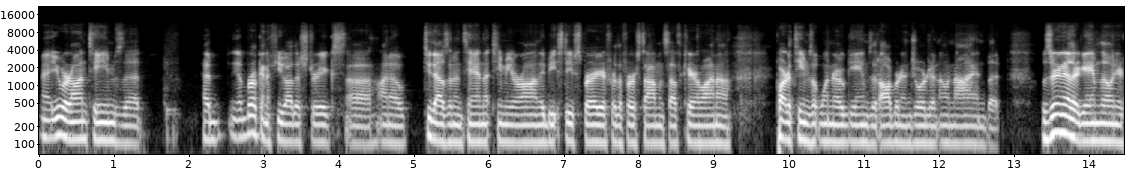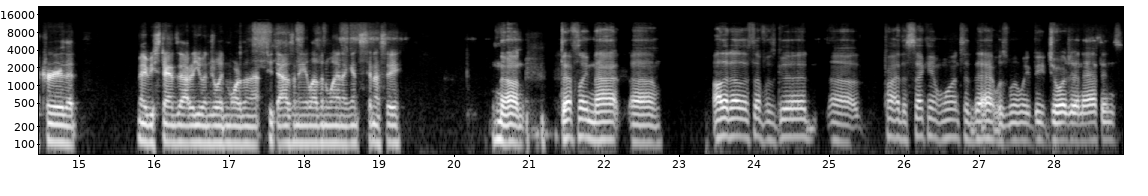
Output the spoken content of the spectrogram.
Matt, you were on teams that had you know, broken a few other streaks. Uh, I know 2010, that team you were on, they beat Steve Spurrier for the first time in South Carolina. Part of teams that won road games at Auburn and Georgia in 09. But was there any other game, though, in your career that maybe stands out or you enjoyed more than that 2011 win against Tennessee? No, definitely not. Um, all that other stuff was good. Uh, probably the second one to that was when we beat Georgia in Athens,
